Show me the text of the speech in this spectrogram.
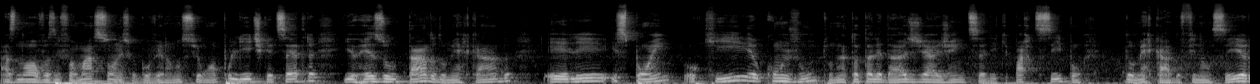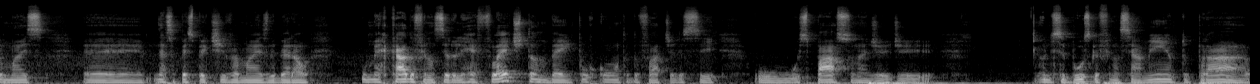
as novas informações que o governo anunciou, uma política, etc., e o resultado do mercado ele expõe o que o conjunto, né, a totalidade de agentes ali que participam do mercado financeiro, mas é, nessa perspectiva mais liberal, o mercado financeiro ele reflete também por conta do fato de ele ser o espaço né, de, de onde se busca financiamento para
